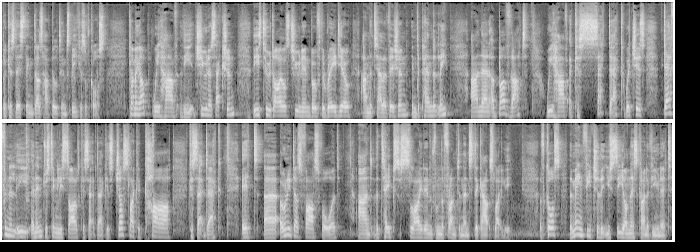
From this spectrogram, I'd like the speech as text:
because this thing does have built-in speakers of course. Coming up we have the tuner section. These two dials tune in both the radio and the television independently and then above that we have a cassette deck which is definitely an interestingly styled cassette deck. It's just like a car cassette deck. It uh, only does fast forward and the tapes slide in from the front and then stick out slightly. Of course, the main feature that you see on this kind of unit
